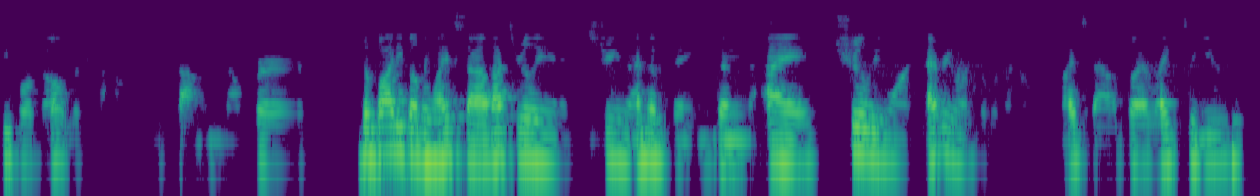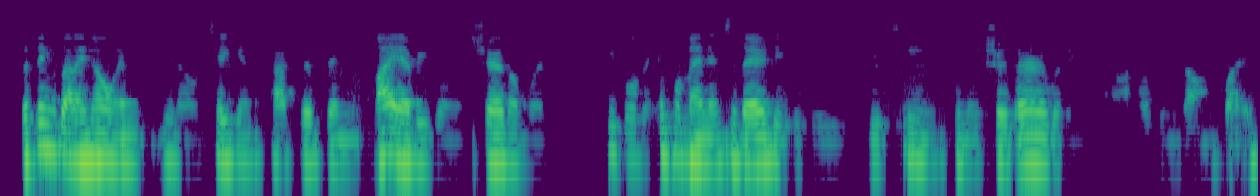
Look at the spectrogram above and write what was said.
people about living a healthy lifestyle. You know, for the bodybuilding lifestyle, that's really an extreme end of things, and I truly want everyone to live a healthy lifestyle. So I like to use the things that I know and you know take into practice in my everyday and share them with people to implement into their day-to-day routines to make sure they're living you know, a healthy and balanced life.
